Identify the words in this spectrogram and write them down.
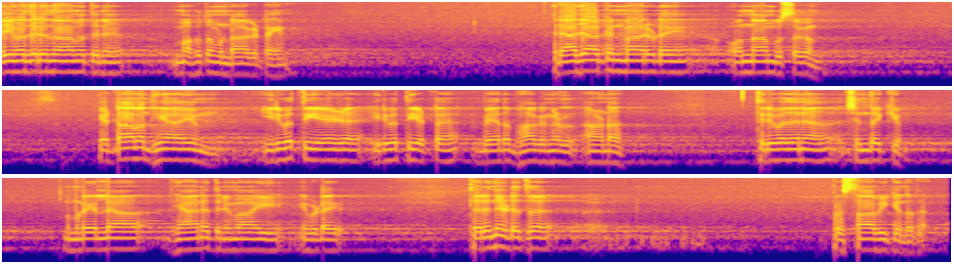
ദൈവതിരുനാമത്തിന് മഹത്വമുണ്ടാകട്ടെ. രാജാക്കന്മാരുടെ ഒന്നാം പുസ്തകം എട്ടാം അധ്യായം ഇരുപത്തിയേഴ് ഇരുപത്തിയെട്ട് വേദഭാഗങ്ങൾ ആണ് തിരുവചന ചിന്തയ്ക്കും. നമ്മുടെ എല്ലാ ധ്യാനത്തിനുമായി ഇവിടെ തിരഞ്ഞെടുത്ത് പ്രസ്താവിക്കുന്നത്.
